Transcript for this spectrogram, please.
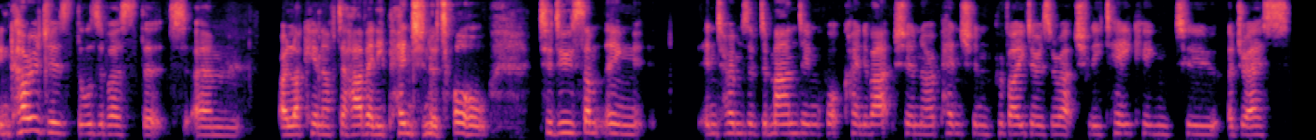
encourages those of us that um, are lucky enough to have any pension at all to do something in terms of demanding what kind of action our pension providers are actually taking to address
